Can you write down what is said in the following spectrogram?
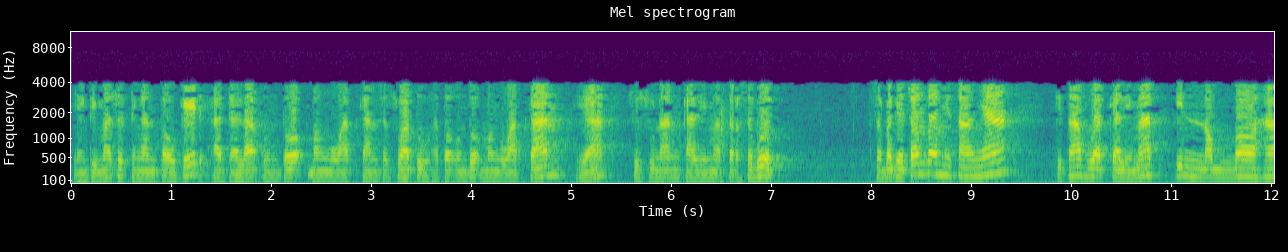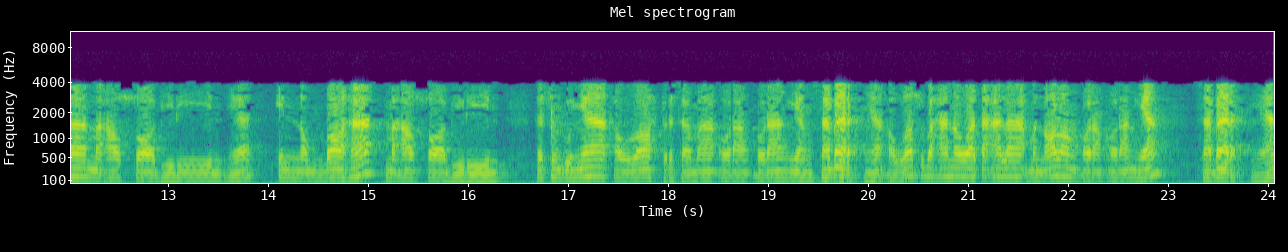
Yang dimaksud dengan taukid adalah untuk menguatkan sesuatu atau untuk menguatkan ya susunan kalimat tersebut. Sebagai contoh misalnya kita buat kalimat innallaha ma'as sabirin ya. Innallaha ma'as sabirin sesungguhnya Allah bersama orang-orang yang sabar ya. Allah Subhanahu wa taala menolong orang-orang yang sabar ya.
